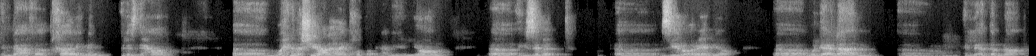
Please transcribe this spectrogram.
الانبعاثات خالي من الازدحام. وإحنا ماشيين على هاي الخطى يعني اليوم Exhibit Zero Arabia والإعلان اللي قدمناه.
